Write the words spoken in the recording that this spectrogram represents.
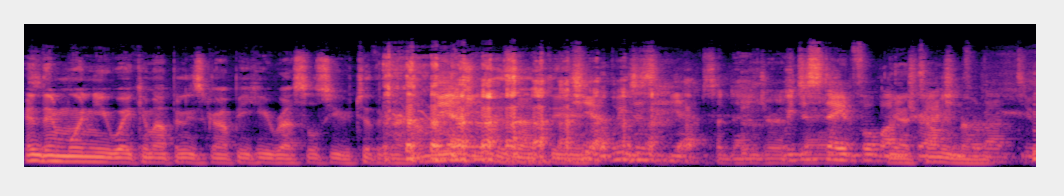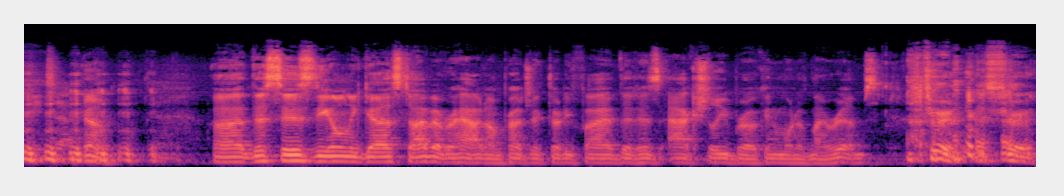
And then when you wake him up and he's grumpy, he wrestles you to the ground. Yeah. Is that the? Yeah, we just yeah. It's a dangerous. We just game. stay in full body Yeah, tell me traction for about about two weeks after. Yeah. Yeah. Uh, this is the only guest I've ever had on Project 35 that has actually broken one of my ribs. true. It's true.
